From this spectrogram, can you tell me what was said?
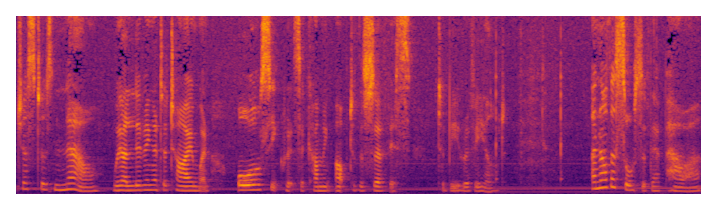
Just as now we are living at a time when all secrets are coming up to the surface to be revealed. Another source of their power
